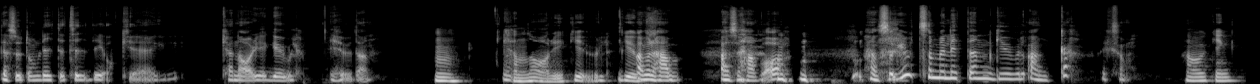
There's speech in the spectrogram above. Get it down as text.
dessutom lite tidig och eh, kanariegul i huden. Mm. Kanariegul. Gul. Ja, men han, alltså han var, han såg ut som en liten gul anka. Liksom. Ja, vilken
